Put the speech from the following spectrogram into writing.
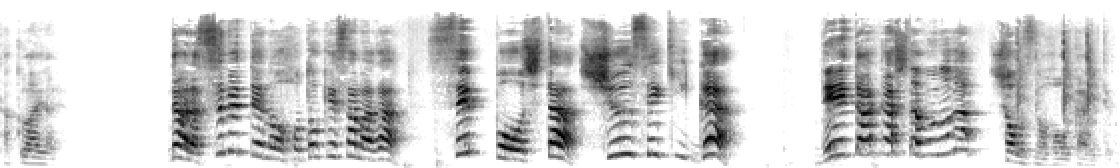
す。蓄えられる。だから全ての仏様が説法した集積がデータ化したものが諸仏の崩壊ってこと。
